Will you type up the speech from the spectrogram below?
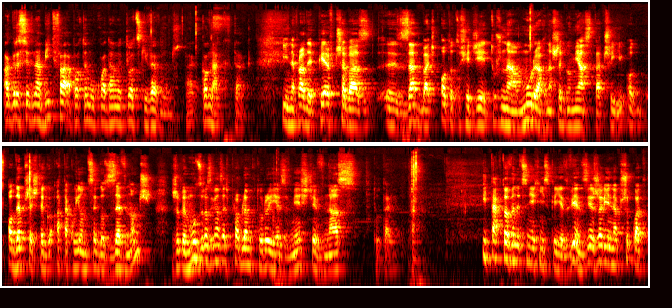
agresywna bitwa, a potem układamy klocki wewnątrz. Tak, Konf- Tak. tak. I naprawdę pierw trzeba y, zadbać o to, co się dzieje tuż na murach naszego miasta, czyli od, odeprzeć tego atakującego z zewnątrz, żeby móc rozwiązać problem, który jest w mieście, w nas, tutaj. I tak to w medycynie chińskiej jest. Więc jeżeli na przykład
